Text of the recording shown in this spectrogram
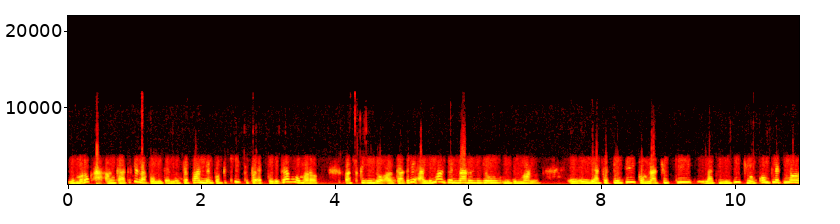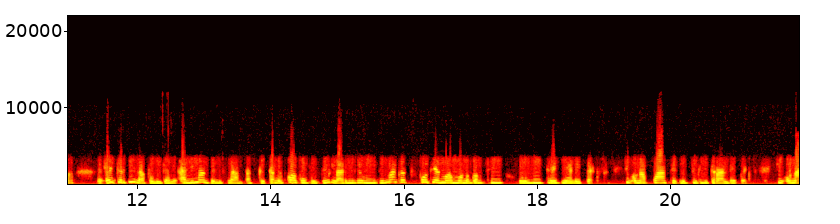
le Maroc a encadré la polygamie. C'est pas n'importe qui qui peut être polygame au Maroc, parce qu'ils l'ont encadré à l'image de la religion musulmane. Il y a certains pays comme la Turquie, la Tunisie qui ont complètement euh, interdit la polygamie à l'image de l'islam. Parce que quand même, quoi qu'on puisse dire, la religion musulmane reste foncièrement monogame si on lit très bien les textes. Si on n'a pas cette lecture littérale des textes, si on a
